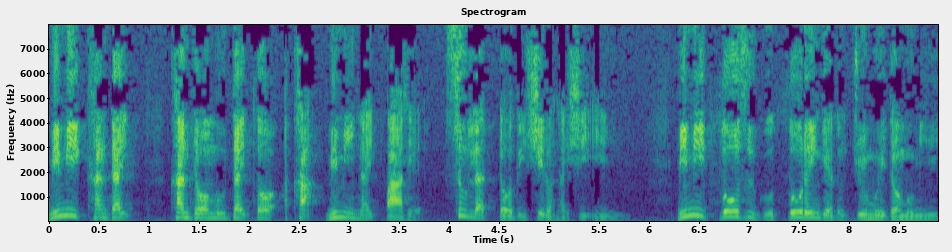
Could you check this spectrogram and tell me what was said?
မိမိခံတိုက် ခံတော်မူတတ်သောအခမိမိ၌ပါလျက်ဆုလက်တော်သည်ရှိတော်၌ရှိ၏မိမိသိုးစုကိုသိုးရင်းကဲ့သို့ကျွေးမွေးတော်မူမည်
